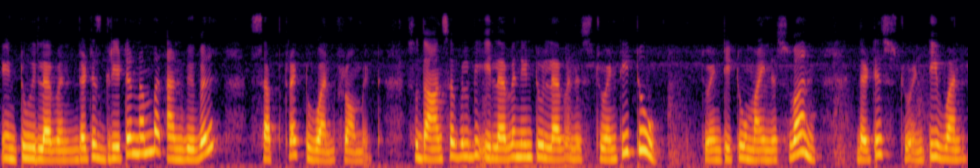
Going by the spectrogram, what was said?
into 11 that is greater number and we will subtract 1 from it. So the answer will be 11 into 11 is 22 22 minus 1 that is 21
